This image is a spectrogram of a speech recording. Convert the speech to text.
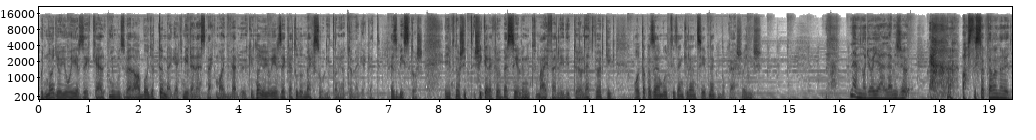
hogy nagyon jó érzékkel nyúlsz bele abba, hogy a tömegek mire lesznek majd vevők. És nagyon jó érzékkel tudod megszólítani a tömegeket. Ez biztos. Egyébként most itt sikerekről beszélünk My Fair Lady-től Networkig. Voltak az elmúlt 19 évnek bukásai is? Nem nagyon jellemző. azt is szoktam mondani, hogy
